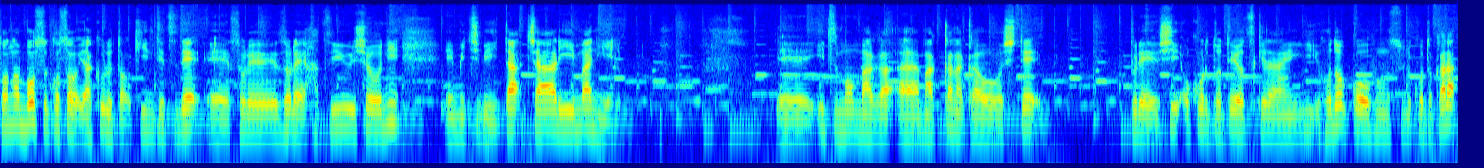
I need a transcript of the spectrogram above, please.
そのボスこそヤクルト近鉄で、えーそれぞれ初優勝に導いたチャーリー・マニエル、えーいつも真が真っ赤な顔をしてプレーし怒ると手をつけないほど興奮することから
